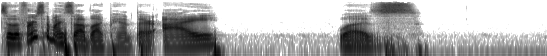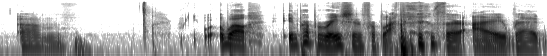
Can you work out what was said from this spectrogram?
so the first time I saw Black Panther, I was, um, well, in preparation for Black Panther, I read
